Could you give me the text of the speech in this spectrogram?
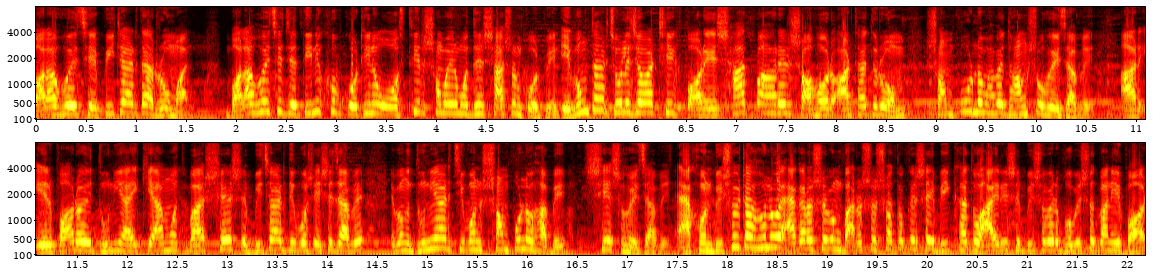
বলা হয়েছে পিটার দ্য রোমান। বলা হয়েছে যে তিনি খুব কঠিন ও অস্থির সময়ের মধ্যে শাসন করবেন এবং তার চলে যাওয়ার ঠিক পরে সাত পাহাড়ের শহর অর্থাৎ রোম সম্পূর্ণভাবে ধ্বংস হয়ে যাবে। আর এরপর ওই দুনিয়ায় কেয়ামত বা শেষ বিচার দিবস এসে যাবে এবং দুনিয়ার জীবন সম্পূর্ণভাবে শেষ হয়ে যাবে। এখন বিষয়টা হলো এগারোশো এবং বারোশো শতকের সেই বিখ্যাত আইরিশ বিশপের ভবিষ্যৎবাণীর পর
